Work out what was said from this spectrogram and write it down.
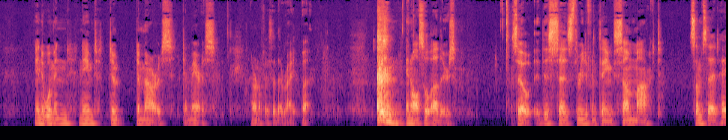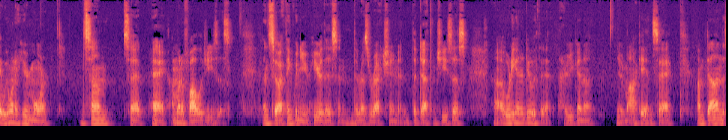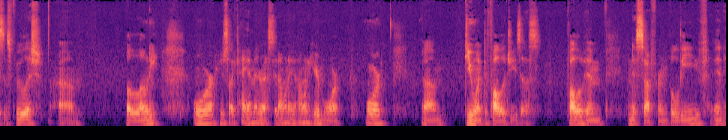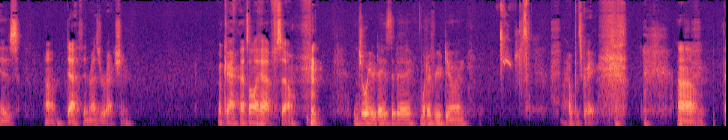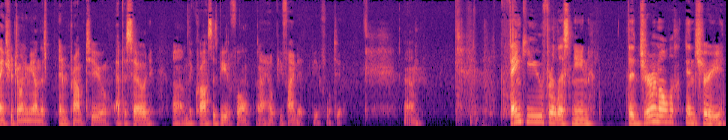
and a woman named Damaris. Damaris. I don't know if I said that right, but and also others. So this says three different things. Some mocked, some said, "Hey, we want to hear more," and some said, Hey, I'm going to follow Jesus. And so I think when you hear this and the resurrection and the death of Jesus, uh, what are you going to do with it? Are you going to you know, mock it and say, I'm done, this is foolish, um, baloney? Or you're just like, hey, I'm interested, I want to I want to hear more. Or um, do you want to follow Jesus? Follow him in his suffering, believe in his um, death and resurrection. Okay, that's all I have. So enjoy your days today, whatever you're doing. I hope it's great. um, thanks for joining me on this impromptu episode Um, the cross is beautiful, and I hope you find it beautiful too. Um, thank you for listening. The journal entry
